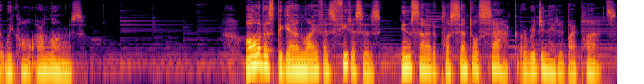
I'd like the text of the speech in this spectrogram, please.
that we call our lungs. All of us began life as fetuses inside a placental sac originated by plants.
